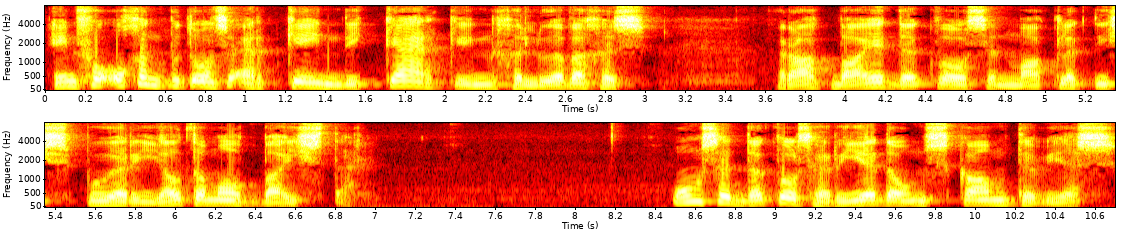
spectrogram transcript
En vanoggend moet ons erken die kerk en gelowiges raak baie dikwels en maklik die spoor heeltemal byster. Ons het dikwels rede om skaam te wees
